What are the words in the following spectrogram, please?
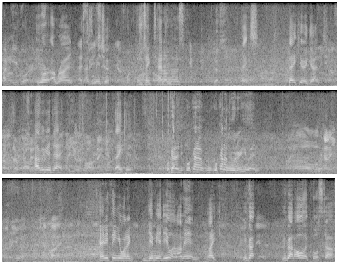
I'm Igor. Igor, I'm Ryan. Nice, to meet you. Yeah. Did you take 10 on those? Yeah. Yes. Thanks. Thank you again. Thanks, I appreciate it. Have a good day. Hey, you as well. Thank you. Thank you. What kind of what kind of what kind of mood are you in? Uh, what kind of mood are you in? What you trying to buy? Anything you want to give me a deal and I'm in. Like you got you got all the cool stuff.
